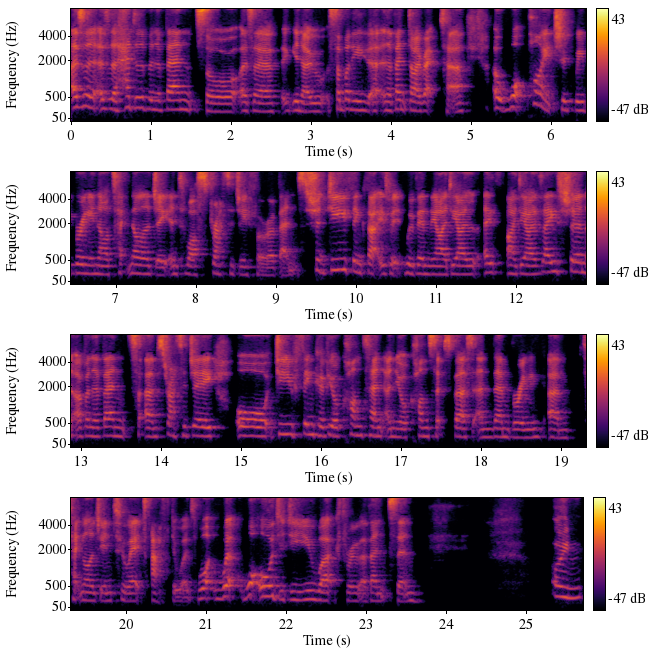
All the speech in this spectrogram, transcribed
As a, as a head of an event or as a, you know, somebody, an event director, at what point should we bring in our technology into our strategy for events? Should, do you think that is within the ideal, idealization of an event um, strategy? Or do you think of your content and your concepts first and then bring um, technology into it afterwards? What, what, what order do you work through events in? I mean,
